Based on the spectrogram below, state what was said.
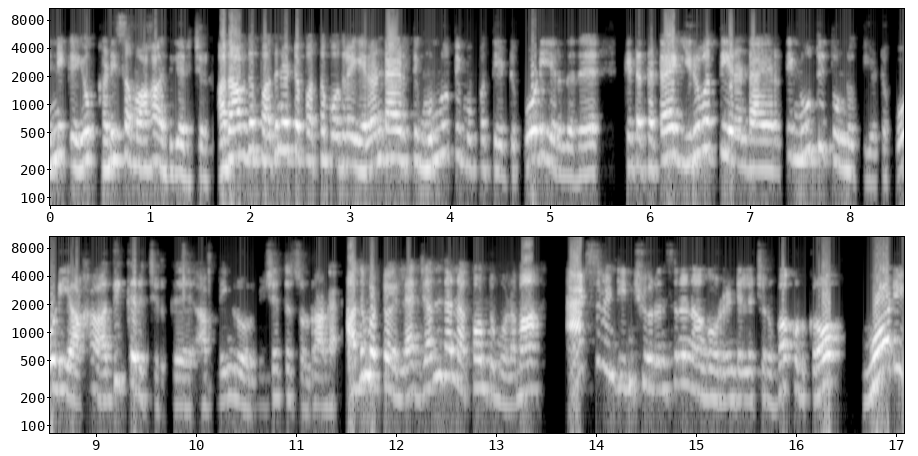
எண்ணிக்கையும் கணிசமாக அதிகரிச்சிருக்கு. அதாவது பதினெட்டு பத்தொன்பதுல இரண்டாயிரத்தி முன்னூத்தி முப்பத்தி எட்டு கோடி இருந்தது. கிட்டத்தட்ட இருபத்தி இரண்டாயிரத்தி நூத்தி தொண்ணூத்தி எட்டு கோடியாக அதிகரிச்சிருக்கு அப்படிங்கிற ஒரு விஷயத்த சொல்றாங்க. அது மட்டும் இல்ல ஜன்தன் அக்கவுண்ட் மூலமா ஆக்சிடென்ட் இன்சூரன்ஸ்னு நாங்க ஒரு ரெண்டு லட்சம் ரூபாய் கொடுக்கிறோம். ஓடி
